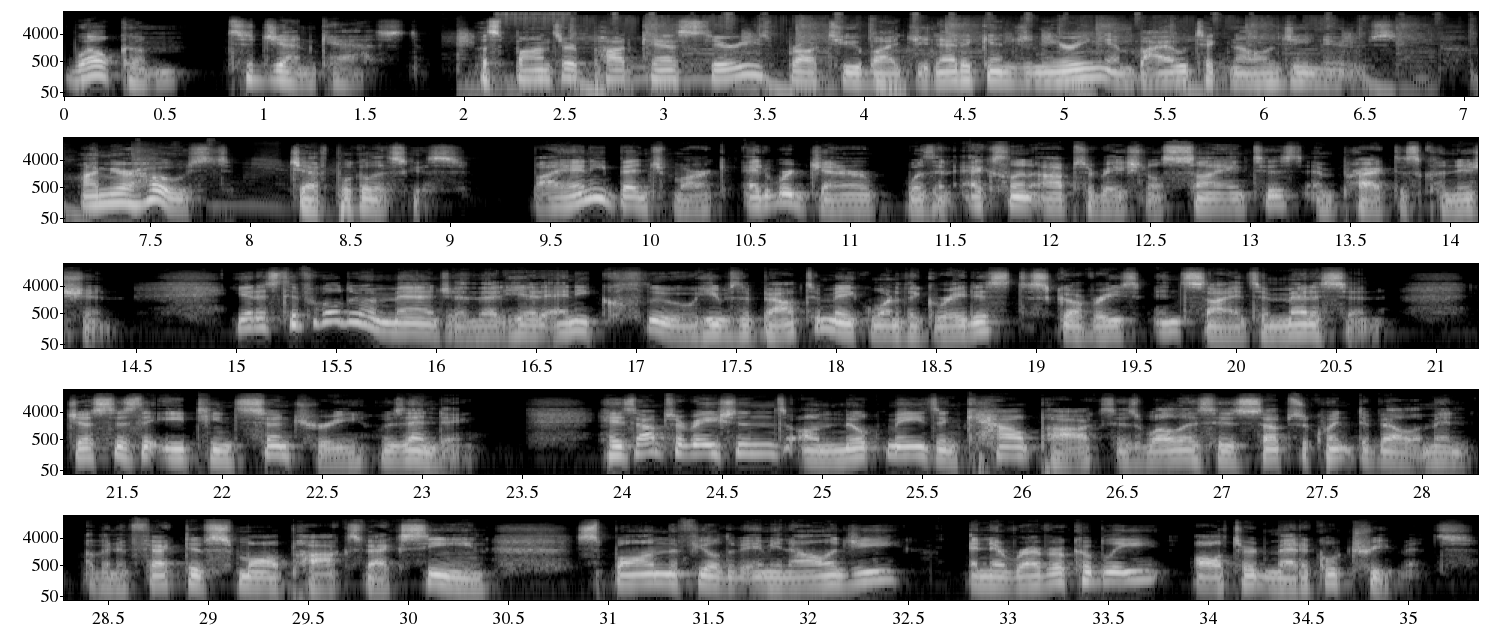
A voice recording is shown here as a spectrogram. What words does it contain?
Welcome to GenCast, a sponsored podcast series brought to you by Genetic Engineering and Biotechnology News. I'm your host, Jeff Bogaliscus. By any benchmark, Edward Jenner was an excellent observational scientist and practice clinician. Yet it's difficult to imagine that he had any clue he was about to make one of the greatest discoveries in science and medicine, just as the 18th century was ending. His observations on milkmaids and cowpox, as well as his subsequent development of an effective smallpox vaccine, spawned the field of immunology and irrevocably altered medical treatments.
